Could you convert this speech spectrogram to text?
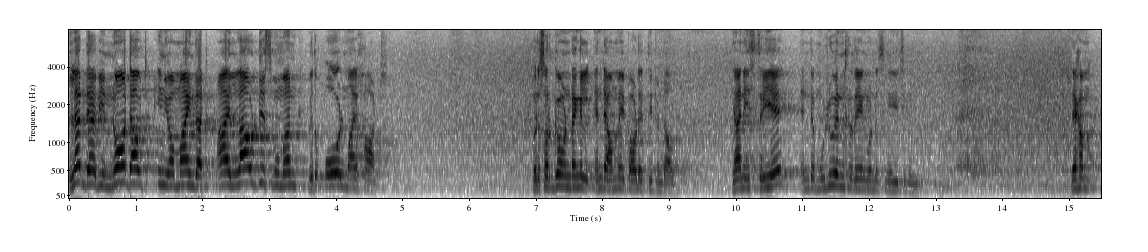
Let there be no doubt in your mind that I loved this woman with all my heart. ഒരു സ്വർഗമുണ്ടെങ്കിൽ എന്റെ അമ്മ ഇപ്പോൾ അവിടെ എത്തിയിട്ടുണ്ടാവും ഞാൻ ഈ സ്ത്രീയെ എന്റെ മുഴുവൻ ഹൃദയം കൊണ്ട് സ്നേഹിച്ചിരുന്നു. അദ്ദേഹം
